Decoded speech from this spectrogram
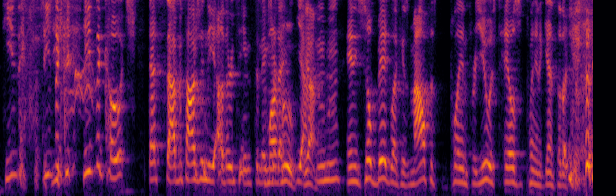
He's he's the he's the coach that's sabotaging the other teams to make Smart sure that move, yeah. yeah. mhm. And he's so big, like his mouth is playing for you, his tail's playing against other kids.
